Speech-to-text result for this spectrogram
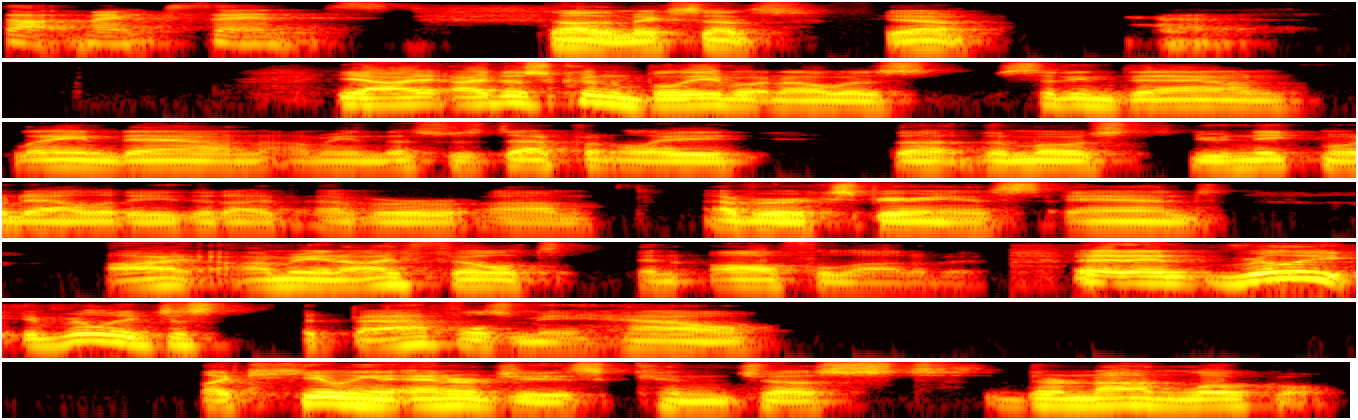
that makes sense. No, that makes sense. Yeah. Yeah. Yeah, I, I just couldn't believe it when I was sitting down, laying down. I mean, this was definitely the the most unique modality that I've ever um, ever experienced, and I, I mean, I felt an awful lot of it. And, and really, it really just, it baffles me how like healing energies can just, they're non-local.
